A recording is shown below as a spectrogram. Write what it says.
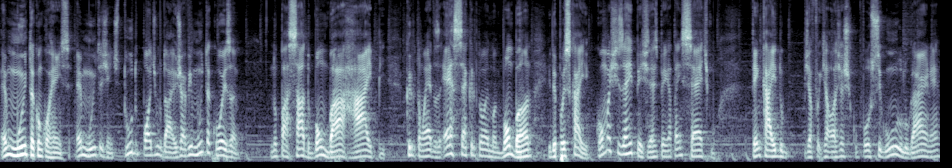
é muita concorrência, é muita gente. Tudo pode mudar. Eu já vi muita coisa no passado bombar, hype, criptomoedas. Essa é a criptomoeda bombando e depois cair. Como a XRP, a XRP já está em sétimo, tem caído, já foi, ela já ocupou o segundo lugar, né?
